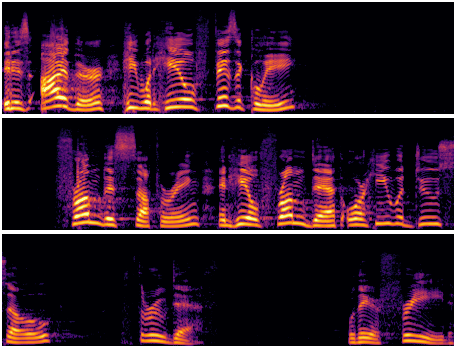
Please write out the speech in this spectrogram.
It is either he would heal physically from this suffering and heal from death, or he would do so through death, where they are freed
